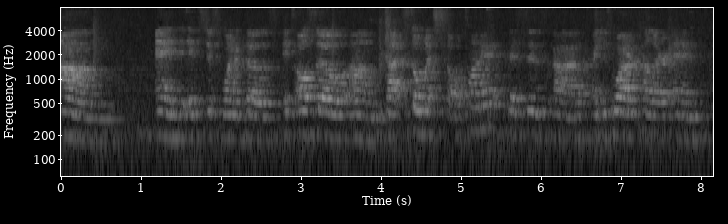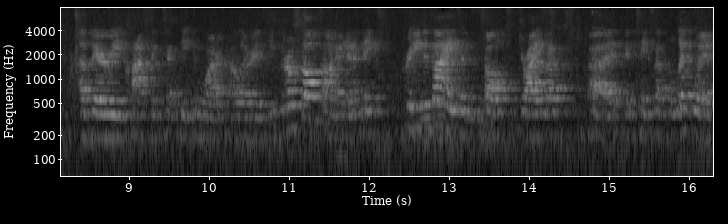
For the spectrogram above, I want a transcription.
Um, and it's just one of those. It's also um, got so much salt on it. This is, uh, I use watercolor, and a very classic technique in watercolor is you throw salt on it, and it makes pretty designs, and salt dries up, uh, it takes up the liquid.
